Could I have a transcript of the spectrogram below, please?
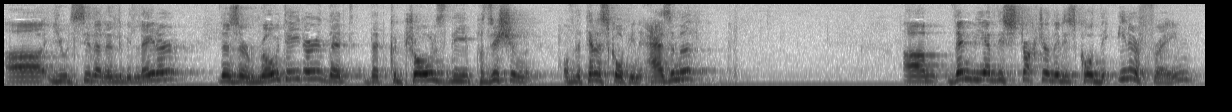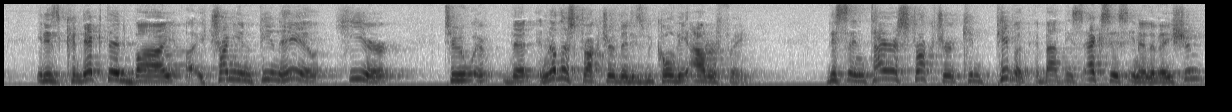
Uh, you'll see that a little bit later. There's a rotator that, that controls the position of the telescope in azimuth. Um, then we have this structure that is called the inner frame. It is connected by a trunnion pinhole here to uh, that another structure that is we call the outer frame. This entire structure can pivot about this axis in elevation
